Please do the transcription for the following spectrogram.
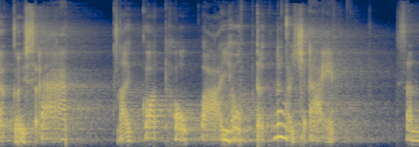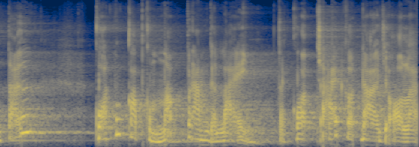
ទឹកឲ្យស្អាតហើយគាត់ហូបបាយហូបទឹកនឹងឲ្យឆ្អែតសិនទៅគាត់នោះកប់កំណប់5កន្លែងតែគាត់ឆ្អែតគាត់ដើរចោលឡា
